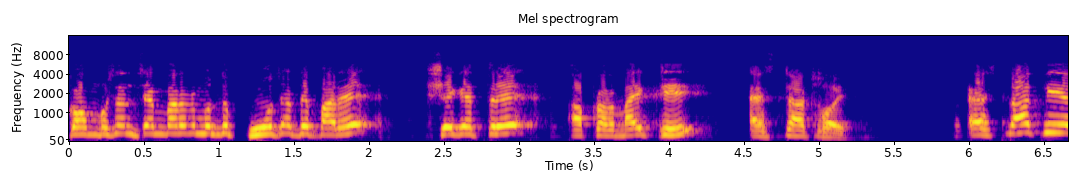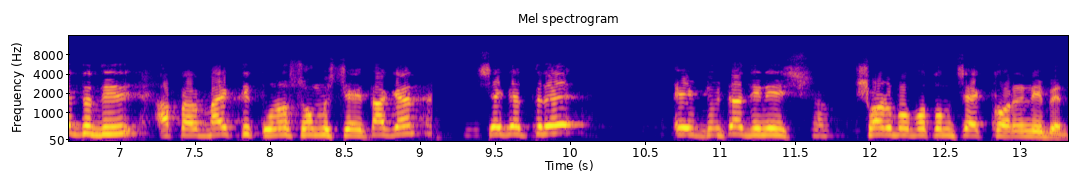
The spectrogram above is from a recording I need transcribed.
কম্পোশন চেম্বারের মধ্যে পৌঁছাতে পারে, সেক্ষেত্রে আপনার বাইকটি স্টার্ট হয়। স্টার্ট নিয়ে যদি আপনার বাইকটি কোনো সমস্যায় থাকেন, সেক্ষেত্রে এই দুইটা জিনিস সর্বপ্রথম চেক করে নেবেন।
